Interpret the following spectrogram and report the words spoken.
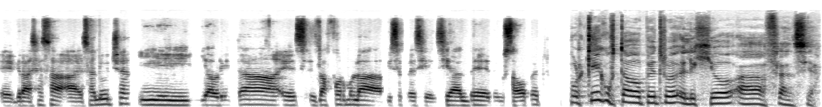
eh, gracias a, esa lucha y, y ahorita es, es, la fórmula vicepresidencial de, de Gustavo Petro. ¿Por qué Gustavo Petro eligió a Francia?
